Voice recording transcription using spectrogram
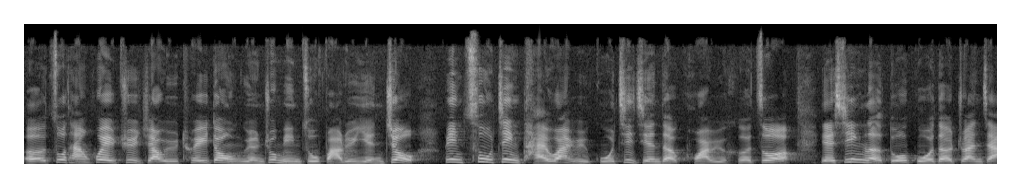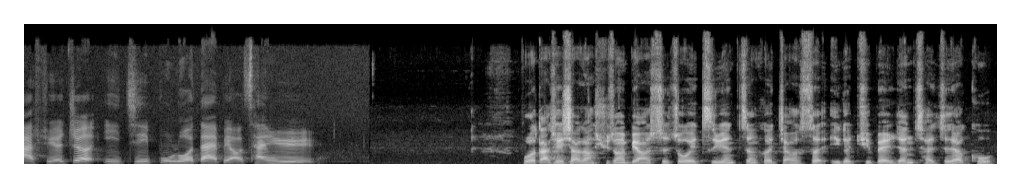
而座谈会聚焦于推动原住民族法律研究，并促进台湾与国际间的跨域合作，也吸引了多国的专家学者以及部落代表参与。部落大学校长徐忠表示，作为资源整合角色，一个具备人才资料库、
